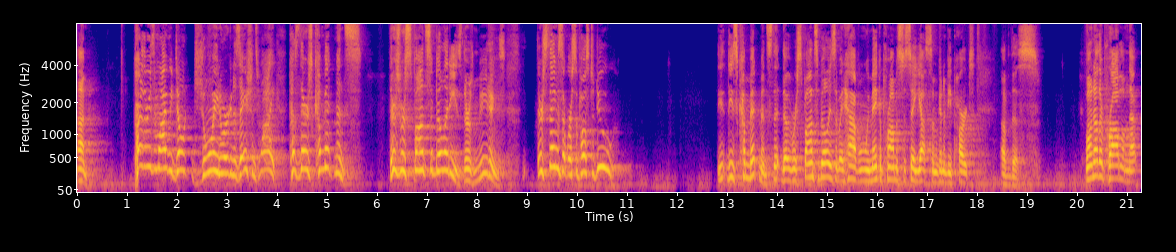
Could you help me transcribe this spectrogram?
Um, part of the reason why we don't join organizations, why? Because there's commitments, there's responsibilities, there's meetings, there's things that we're supposed to do. These commitments, the, the responsibilities that we have when we make a promise to say, yes, I'm going to be part of this. Well, another problem that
